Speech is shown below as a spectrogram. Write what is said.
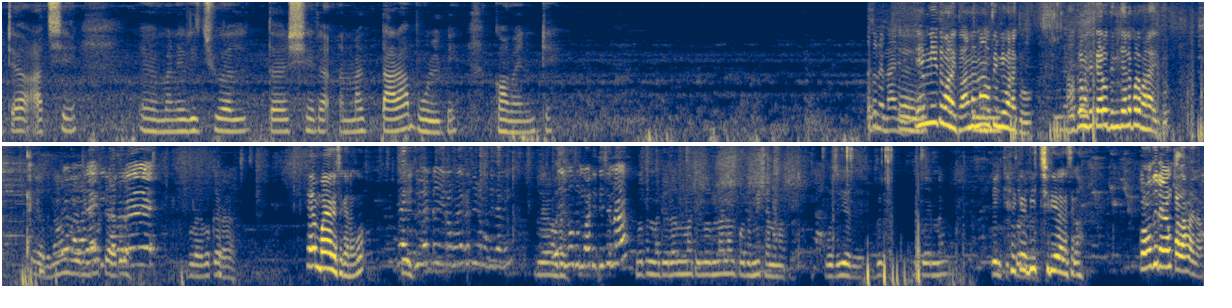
এটা আছে মানে রিচুয়াল তা সেটা আমার তারা বলবে কমেন্টে এমনি তো বানাইতো আমার মাও তেমনি বানাইতো। ভাদ্র মাসে তেরো দিন গেলে পরে বানাইতো এ মারা গেছে কেন গো? নতুন মাটি লাল মাটি লাল নানান পদে মিশানো মাটি বুঝিয়ে দে দুই নাম তিনটে থেকে বিচ্ছিরি কোনোদিন এরকম করা হয় না।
